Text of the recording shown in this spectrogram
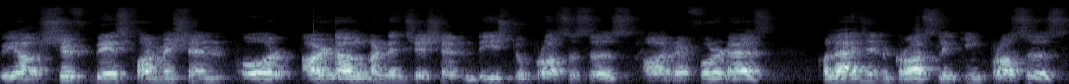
we have Schiff base formation or aldol condensation. These two processes are referred as collagen cross-linking process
